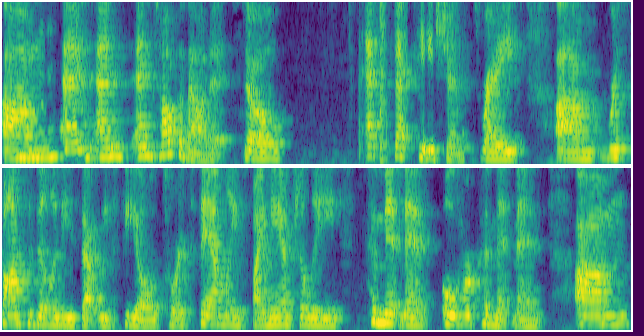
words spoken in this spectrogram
um, mm-hmm. and and and talk about it. So expectations, right? Um, responsibilities that we feel towards family, financially, commitment, overcommitment. Um,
